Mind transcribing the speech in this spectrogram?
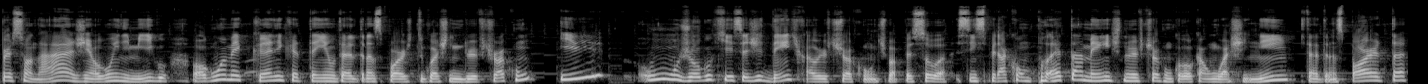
personagem, algum inimigo alguma mecânica tenha um teletransporte do Guaxinim do Rift Raccoon e um jogo que seja idêntico ao Rift Raccoon. Tipo, a pessoa se inspirar completamente no Rift Raccoon. Colocar um guaxinim que teletransporta,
